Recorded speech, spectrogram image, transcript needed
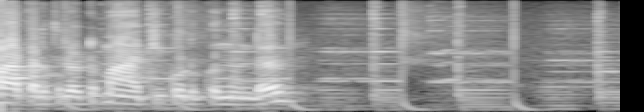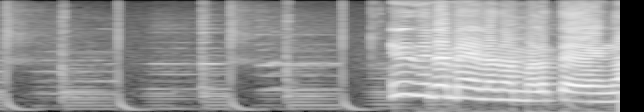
പാത്രത്തിലോട്ട് മാറ്റി കൊടുക്കുന്നുണ്ട്. ഇനി ഇതിന്റെ മേലെ നമ്മൾ തേങ്ങ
